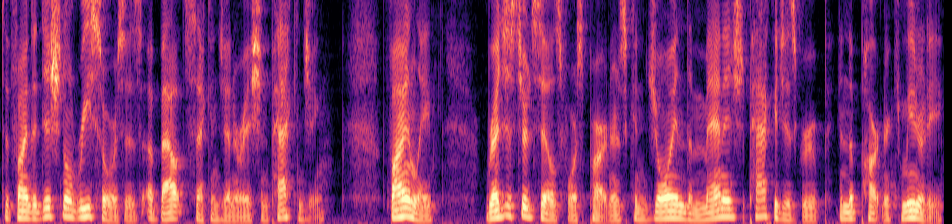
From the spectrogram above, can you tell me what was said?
to find additional resources about second generation packaging. Finally, Registered Salesforce partners can join the Managed Packages group in the partner community.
